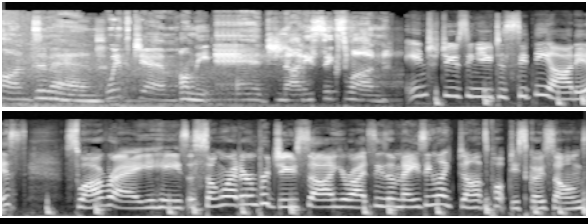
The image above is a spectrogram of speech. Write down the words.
on demand with Gem on the Edge 96.1. Introducing you to Sydney artist Soiree. He's a songwriter and producer. He writes these amazing like dance pop disco songs.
